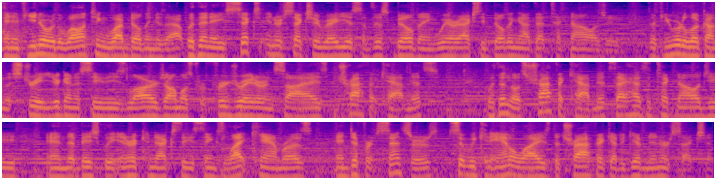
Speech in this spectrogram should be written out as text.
and if you know where the Wellington Webb building is at, within a six intersection radius of this building, we are actually building out that technology. So if you were to look on the street, you're going to see these large, almost refrigerator in size traffic cabinets. Within those traffic cabinets, that has the technology and that basically interconnects these things like cameras and different sensors so we can analyze the traffic at a given intersection.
